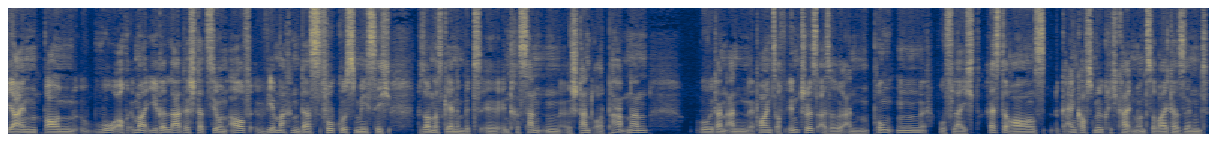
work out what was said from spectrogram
Die einen bauen wo auch immer ihre Ladestation auf. Wir machen das fokusmäßig besonders gerne mit äh, interessanten äh, Standortpartnern wo wir dann an Points of Interest, also an Punkten, wo vielleicht Restaurants, Einkaufsmöglichkeiten und so weiter sind,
